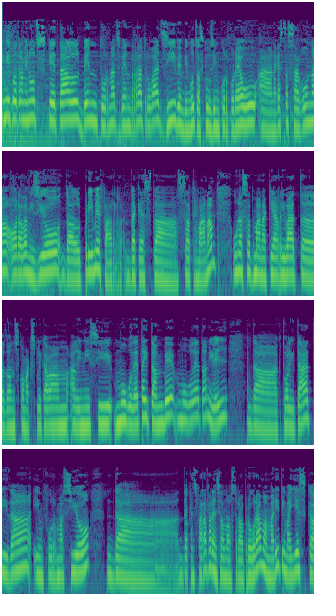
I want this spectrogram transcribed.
5 i 4 minuts, què tal? Ben tornats, ben retrobats i benvinguts els que us incorporeu en aquesta segona hora d'emissió del primer far d'aquesta setmana. Una setmana que ha arribat, eh, doncs, com explicàvem a l'inici, mogudeta i també mogudeta a nivell d'actualitat i d'informació de, de que ens fa referència al nostre programa marítima i és que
